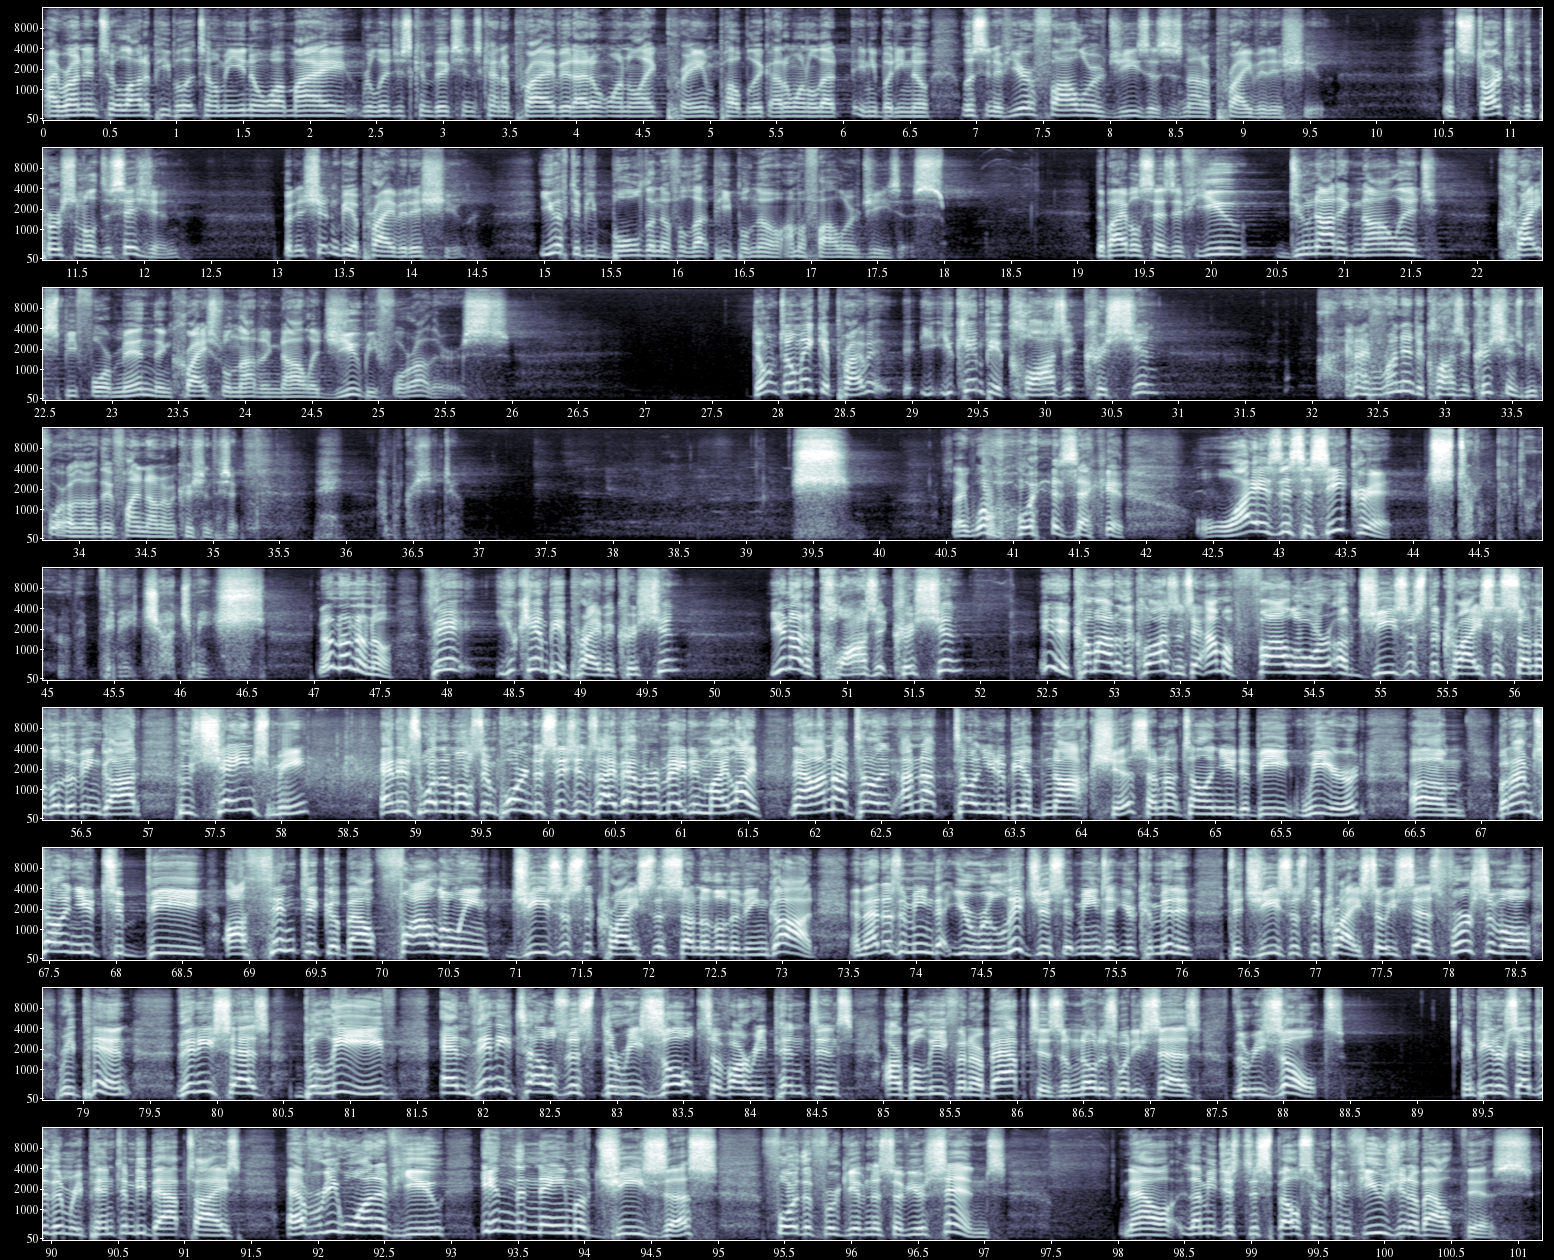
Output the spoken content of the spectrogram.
I run into a lot of people that tell me, you know what, my religious conviction is kind of private. I don't want to like pray in public. I don't want to let anybody know. Listen, if you're a follower of Jesus, it's not a private issue. It starts with a personal decision, but it shouldn't be a private issue. You have to be bold enough to let people know, I'm a follower of Jesus. The Bible says if you do not acknowledge Christ before men, then Christ will not acknowledge you before others. Don't, don't make it private. You can't be a closet Christian. And I've run into closet Christians before, although they find out I'm a Christian, they say, Hey, I'm a Christian too. Shh. It's like, whoa, wait a second. Why is this a secret? Shh, they may judge me. Shh. No, no, no, no. They, you can't be a private Christian. You're not a closet Christian. You need to come out of the closet and say, I'm a follower of Jesus the Christ, the Son of the living God, who's changed me and it's one of the most important decisions I've ever made in my life. Now, I'm not telling I'm not telling you to be obnoxious. I'm not telling you to be weird, um, but I'm telling you to be authentic about following Jesus the Christ, the Son of the Living God. And that doesn't mean that you're religious. It means that you're committed to Jesus the Christ. So he says, first of all, repent. Then he says, believe, and then he tells us the results of our repentance, our belief, and our baptism. Notice what he says: the results. And Peter said to them, Repent and be baptized, every one of you, in the name of Jesus, for the forgiveness of your sins. Now, let me just dispel some confusion about this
